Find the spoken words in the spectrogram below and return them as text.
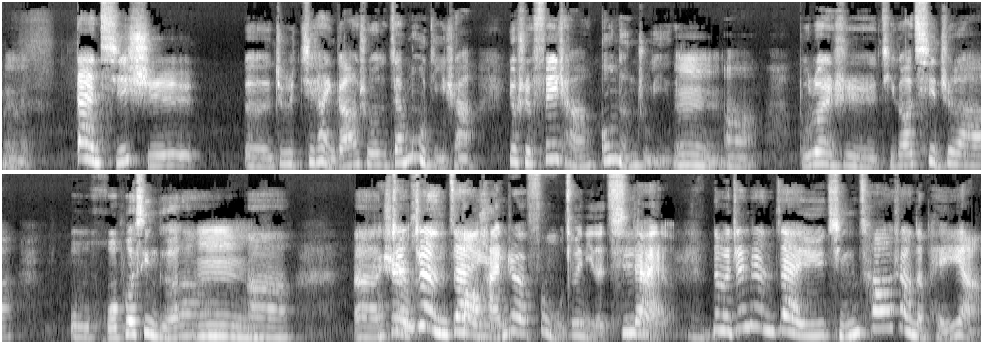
嗯。但其实，呃，就是就像你刚刚说的，在目的上又是非常功能主义的，嗯。啊，不论是提高气质啦，我活泼性格啦，嗯。啊呃，是真正在于饱含着父母对你的期待的。嗯。那么真正在于情操上的培养、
